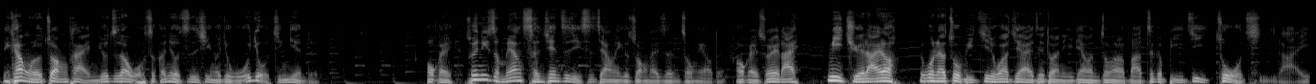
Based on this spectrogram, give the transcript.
你看我的状态，你就知道我是很有自信，而且我有经验的。OK，所以你怎么样呈现自己是这样的一个状态是很重要的。OK，所以来秘诀来了，如果你要做笔记的话，接下来这段你一定要很重要，把这个笔记做起来。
